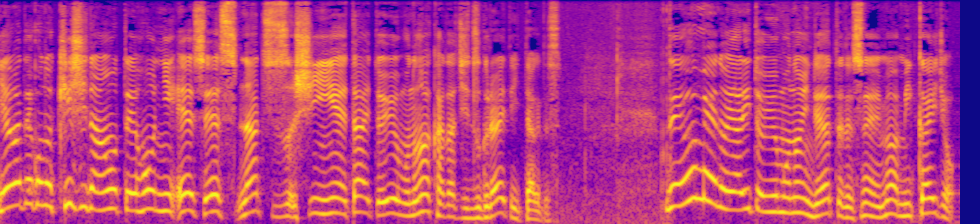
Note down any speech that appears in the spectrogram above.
やがてこの騎士団を手本に SS、ナチス親衛隊というものが形作られていったわけです。で、運命の槍というものに出会ってですね、まあ3日以上。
